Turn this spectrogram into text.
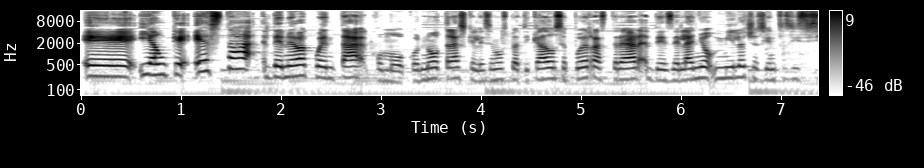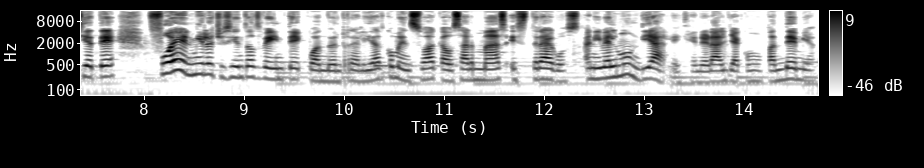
Eh, y aunque esta de nueva cuenta, como con otras que les hemos platicado, se puede rastrear desde el año 1817, fue en 1820 cuando en realidad comenzó a causar más estragos a nivel mundial, en general ya como pandemia.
